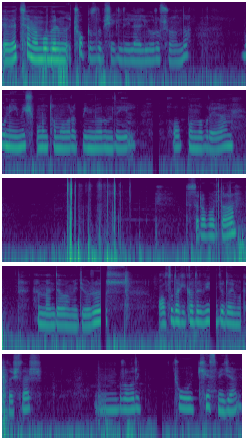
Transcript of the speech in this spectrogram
Evet hemen bu bölümde çok hızlı bir şekilde ilerliyoruz şu anda. Bu neymiş bunun tam olarak bilmiyorum değil. Hop bunu da buraya. Sıra burada. Hemen devam ediyoruz. 6 dakikadır videodayım arkadaşlar. Hmm, Buraları çoğu kesmeyeceğim.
